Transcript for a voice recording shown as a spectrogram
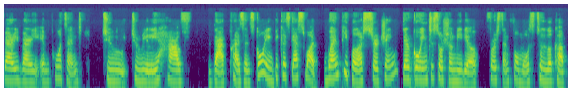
very very important to to really have that presence going because guess what? When people are searching they're going to social media first and foremost to look up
